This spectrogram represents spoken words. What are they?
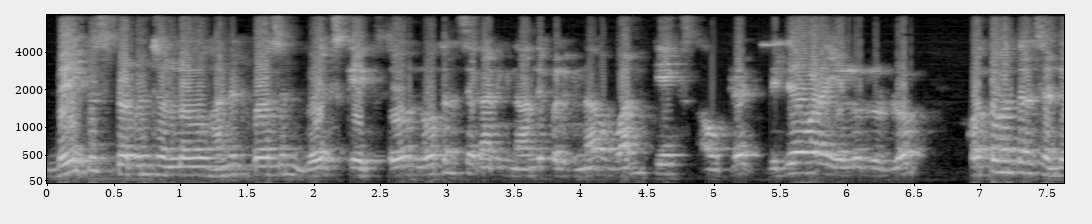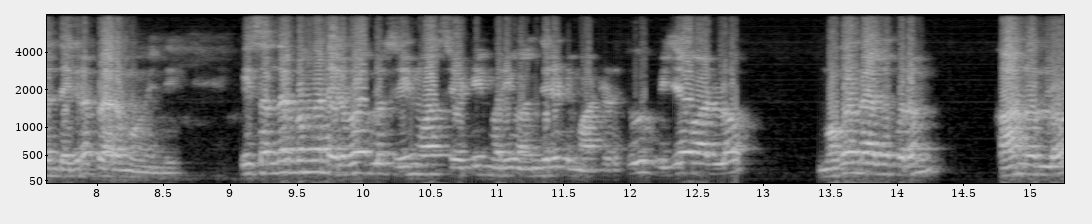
బేకర్స్ ప్రపంచంలో హండ్రెడ్ పర్సెంట్ వెజ్ కేక్స్తో నూతన శకానికి నాంది పలికిన one cakes outlet Vijayawada Eluru రోడ్లో కొత్త వంతెన సెంటర్ దగ్గర ప్రారంభమైంది. ఈ సందర్భంగా నిర్వాహకులు శ్రీనివాస్ రెడ్డి మరియు అంజిరెడ్డి మాట్లాడుతూ విజయవాడలో మొగల్ రాజపురం కానూరులో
